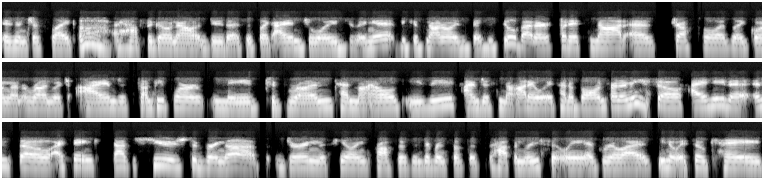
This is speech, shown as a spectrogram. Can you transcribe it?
isn't just like, oh, I have to go now and do this. It's like I enjoy doing it because not only does it make me feel better, but it's not as stressful as like going on a run, which I am just, some people are made to run 10 miles easy. I'm just not. I always had a ball in front of me. So I hate it. And so I think that's huge to bring up during this healing process and different stuff that's happened recently. I've realized, you know, it's okay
